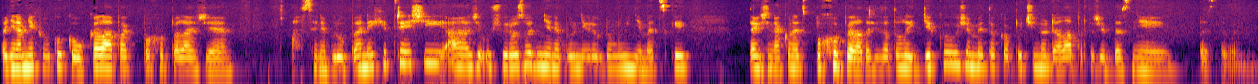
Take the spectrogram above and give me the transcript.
Paní na mě chvilku koukala a pak pochopila, že asi nebudu úplně nejchytřejší a že už rozhodně nebudu někdo, kdo mluví německy. Takže nakonec pochopila, takže za tohle děkuju, že mi to kapučino dala, protože bez něj bez nevím,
